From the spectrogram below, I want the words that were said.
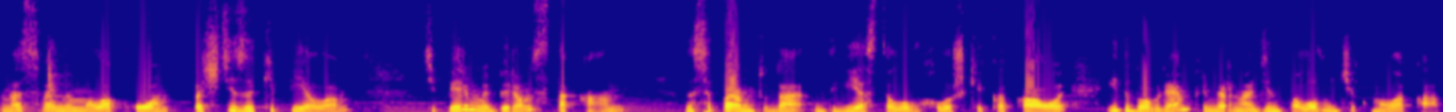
У нас с вами молоко почти закипело. Теперь мы берем стакан, насыпаем туда 2 столовых ложки какао и добавляем примерно 1 половничек молока.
